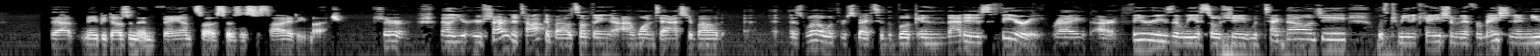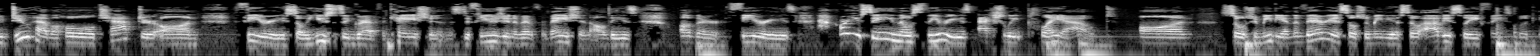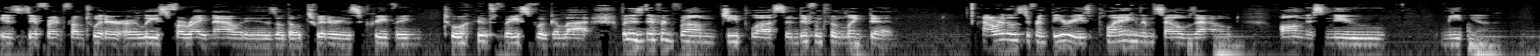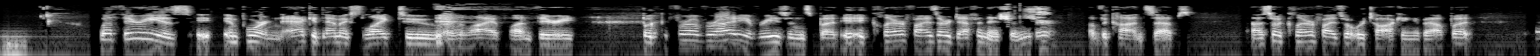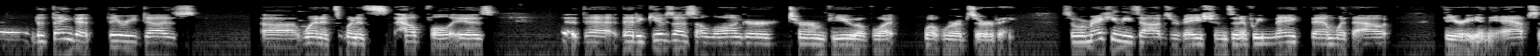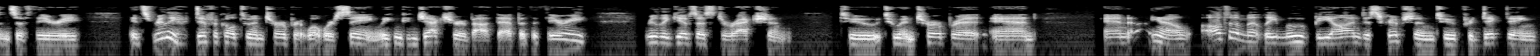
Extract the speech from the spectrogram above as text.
that maybe doesn't advance us as a society much. Sure. Now you're, you're starting to talk about something I wanted to ask you about as well with respect to the book, and that is theory, right? Our theories that we associate with technology, with communication and information, and you do have a whole chapter on theory, so uses and gratifications, diffusion of information, all these other theories. How are you seeing those theories actually play out on social media and the various social media. So obviously, Facebook is different from Twitter, or at least for right now it is, although Twitter is creeping towards Facebook a lot. But it's different from G Plus and different from LinkedIn. How are those different theories playing themselves out on this new media? Well, theory is important. Academics like to rely upon theory, but for a variety of reasons. But it, it clarifies our definitions sure. of the concepts, uh, so it clarifies what we're talking about. But the thing that theory does uh, when it's when it's helpful is that that it gives us a longer term view of what what we're observing. So we're making these observations, and if we make them without theory, in the absence of theory, it's really difficult to interpret what we're seeing. We can conjecture about that, but the theory really gives us direction to to interpret and and you know ultimately move beyond description to predicting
